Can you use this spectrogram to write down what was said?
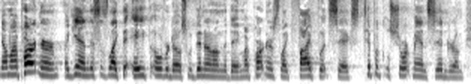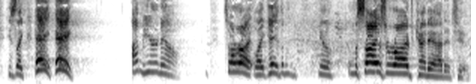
Now, my partner, again, this is like the eighth overdose we've been on on the day. My partner's like five foot six, typical short man syndrome. He's like, hey, hey, I'm here now. It's all right. Like, hey, the, you know, the Messiah's arrived kind of attitude.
